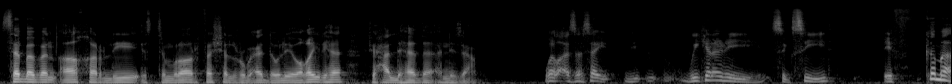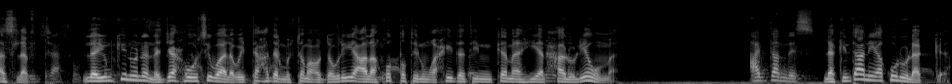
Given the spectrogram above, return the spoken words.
سببا آخر لاستمرار فشل الرباعية الدولية وغيرها في حل هذا النزاع. Well, as I say, we can only succeed كما أسلفت. لا يمكننا النجاح سوى لو اتحد المجتمع الدولي على خطة واحدة كما هي الحال اليوم. لكن دعني أقول لك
